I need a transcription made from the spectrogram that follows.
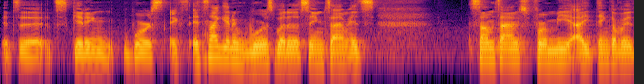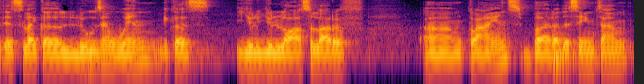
it's a it's getting worse it's, it's not getting worse but at the same time it's sometimes for me i think of it it's like a lose and win because you you lost a lot of um, clients but at the same time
